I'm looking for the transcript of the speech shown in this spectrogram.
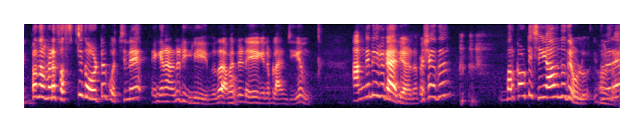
ഇപ്പൊ നമ്മുടെ ഫസ്റ്റ് തോട്ട് കൊച്ചിനെ എങ്ങനെയാണ് ഡീൽ ചെയ്യുന്നത്? അവന്റെ ഡേ എങ്ങനെ പ്ലാൻ ചെയ്യും? അങ്ങനെ ഒരു കാര്യമാണ്. പക്ഷെ അത് വർക്കൗട്ട് ചെയ്യാവുന്നതേ ഉള്ളൂ. ഇതുവരെ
